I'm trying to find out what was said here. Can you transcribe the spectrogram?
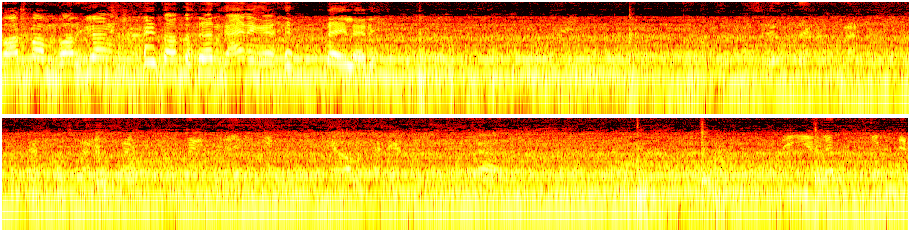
ถอดปั๊มถอดเครื่องให้ตอนตัวเดินขายนี่เกิดได้เลยดิ ซื้อมาได้กับมันแล้วก็แบบไม่ได้เดี๋ยวอันเนี้ย ครับ ในเงี้ยเริ่มเริ่มจะ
